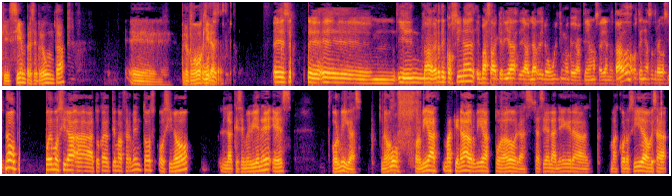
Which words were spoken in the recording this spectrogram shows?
que siempre se pregunta, eh, pero como vos quieras. Eh, y a ver, de cocina, ¿vas a, ¿querías de hablar de lo último que teníamos ahí anotado o tenías otra cosita? No, podemos ir a, tocar el tema fermentos o si no, la que se me viene es hormigas, ¿no? Hormigas, más que nada hormigas podadoras, ya sea la negra más conocida o esa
